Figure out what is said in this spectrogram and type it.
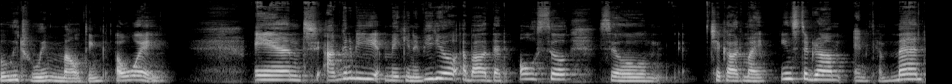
literally melting away. And I'm gonna be making a video about that also. So check out my Instagram and comment.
